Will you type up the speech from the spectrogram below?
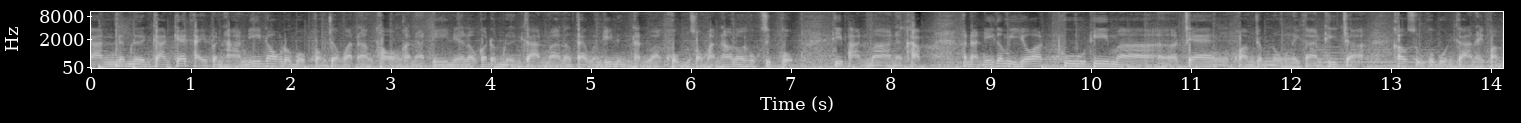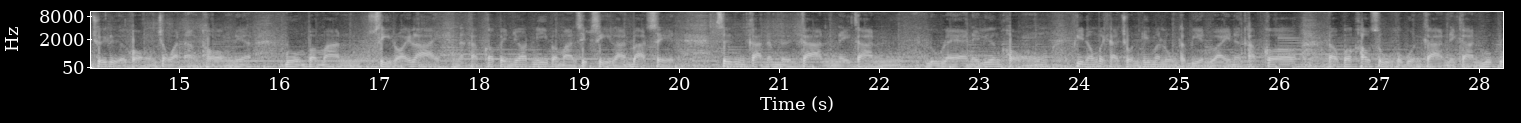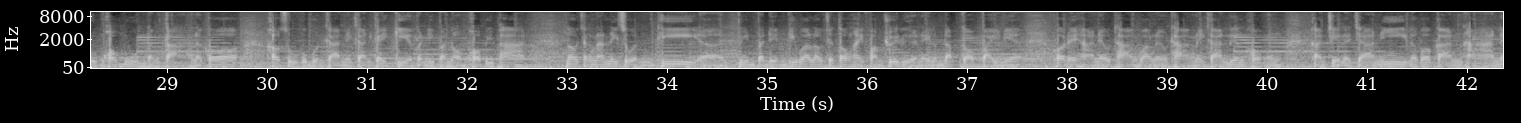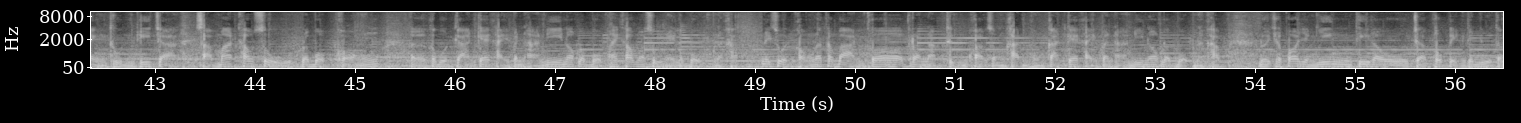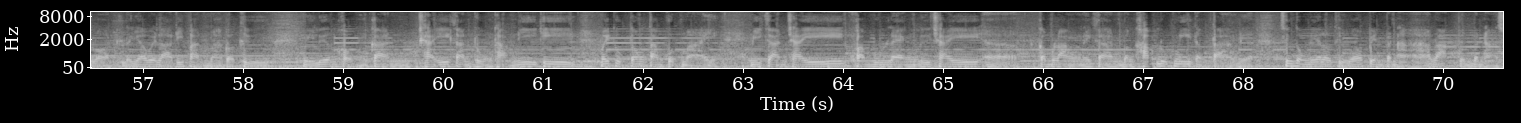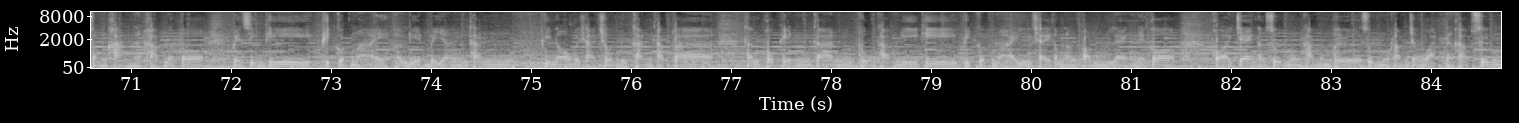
การดำเนินการแก้ไขปัญหานี้นอกระบบของจังหวัดอ่างทองขนาดนี้เนี่ยเราก็ดำเนินการมาตั้งแต่วันที่ 1 ธันวาคม 2566 ที่ผ่านมานะครับขณะนี้ก็มียอดผู้ที่มาแจ้งความจำนงในการที่จะเข้าสู่กระบวนการให้ความช่วยเหลือของจังหวัดอ่างทองเนี่ยรวมประมาณ 400รายนะครับก็เป็นยอดหนี้ประมาณ 14 ล้านบาทเศษ ซึ่งการดำเนินการในการดูแลในเรื่องของพี่น้องประชาชนที่มาลงทะเบียนไว้นะครับก็เราก็เข้าสู่กระบวนการในการรวบรวมข้อมูลต่างๆ แล้วก็เข้าสู่กระบวนการในการไก่เกี่ยปณิประนอมข้อพิพาทนอกจากนั้นในส่วนที่เป็นประเด็นที่ว่าเราจะต้องให้ความช่วยเหลือในลำดับต่อไปเนี่ยก็ได้หาแนวทางวางแนวทางในการเรื่องของการเจรจาหนี้แล้วก็การหาแหล่งทุนที่จะสามารถเข้าสู่ระบบของกระบวนการแก้ไขปัญหาหนี้นอกระบบให้เข้ามาสู่ในระบบนะครับ ในส่วนของรัฐบาลก็ตระหนักถึงความสำคัญของการแก้ไขปัญหาหนี้นอกระบบนะครับ โดยเฉพาะอย่างยิ่งที่เราจะพบเห็นกันอยู่ตลอดระยะเวลาที่ผ่านมาก็คือ มีเรื่องของการใช้การทวงถามหนี้ที่ไม่ถูกต้องตามกฎหมาย มีการใช้ความรุนแรงหรือใช้เอ่อกำลังในการบังคับลูกหนี้ต่างๆเนี่ยซึ่งตรงนี้เราถือว่าเป็นปัญหาหลักเป็นปัญหาสำคัญนะครับ แล้วก็เป็นสิ่งที่ผิดกฎหมายเรียนไปยังท่านพี่น้องประชาชนทุกท่านครับถ้าท่านพบเห็นการทวงถามหนี้ที่ผิดกฎหมาย หรือใช้กำลังความรุนแรงเนี่ยก็ขอให้แจ้งทางศูนย์ดำรงธรรมอำเภอศูนย์ดำรงธรรมจังหวัดนะครับ ซึ่ง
